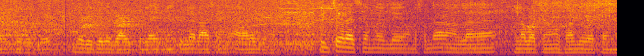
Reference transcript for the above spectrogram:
இருக்கிறது வேறு வேறு வாய்ப்பு இன்னைக்குள்ள ராசியான ஆரோக்கியம் பிச்சை ராசி அம்மாவில் அவங்க சொந்தம் நல்லா பார்த்தாங்க சாமி பார்த்தாங்க.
